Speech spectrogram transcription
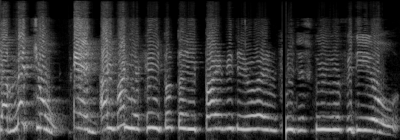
I met you! And I want on your totally buy video and new description video.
